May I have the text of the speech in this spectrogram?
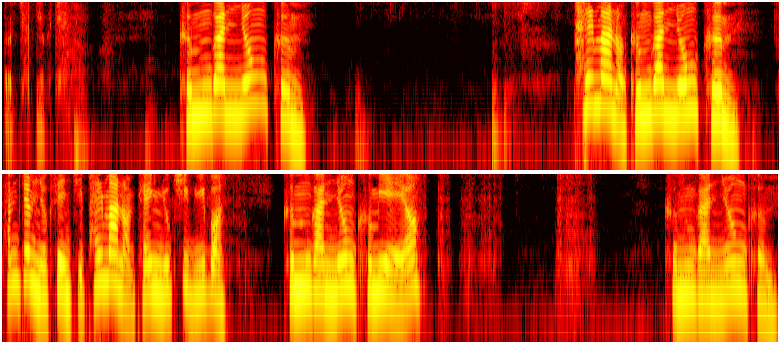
또 찾겨보자. 금관용 금 8만 원 금관용 금 3.6cm 8만 원 162번 금관용 금이에요. 금관용 금.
